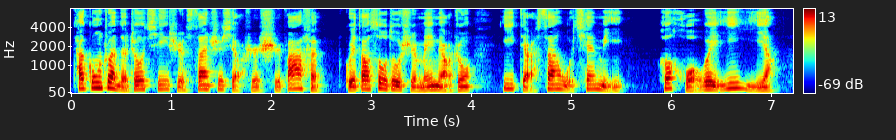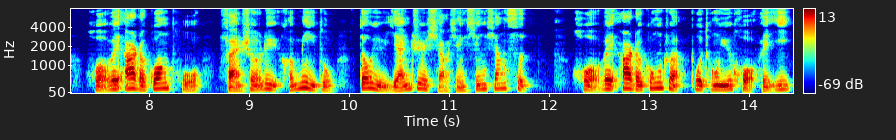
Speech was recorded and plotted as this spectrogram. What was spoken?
它公转的周期是三十小时十八分，轨道速度是每秒钟一点三五千米。和火卫一一样，火卫二的光谱、反射率和密度都与研制小行星相似。火卫二的公转不同于火卫一。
